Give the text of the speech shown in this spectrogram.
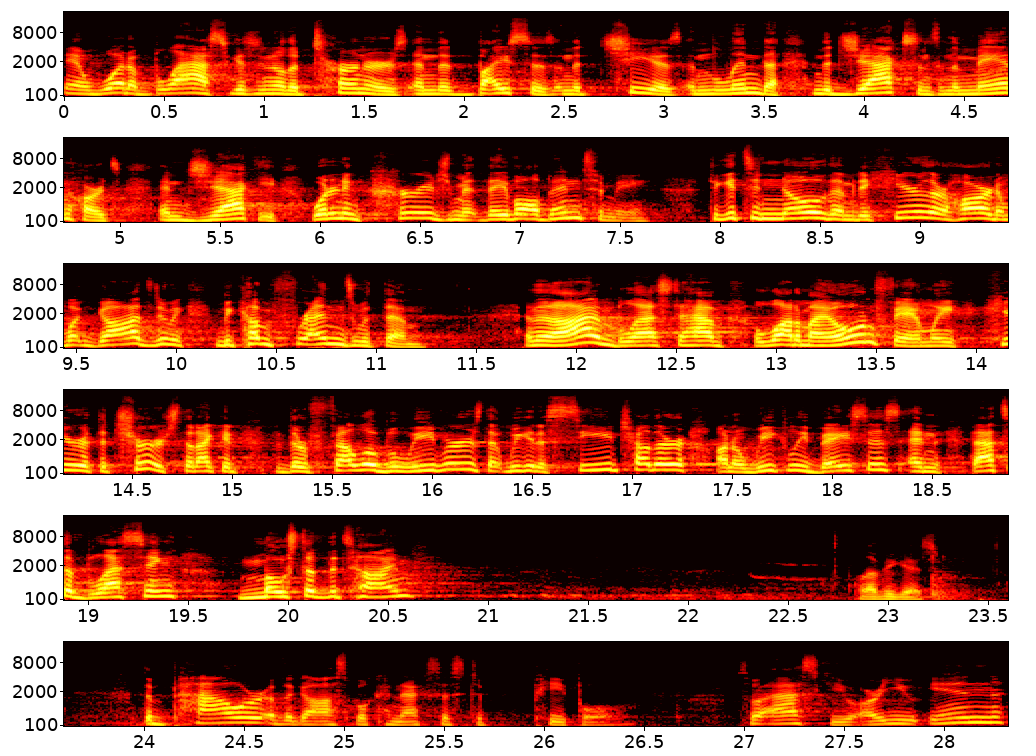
Man, what a blast to get to know the Turners and the Bices and the Chias and Linda and the Jacksons and the Manharts and Jackie. What an encouragement they've all been to me to get to know them, to hear their heart and what God's doing, and become friends with them. And then I'm blessed to have a lot of my own family here at the church that I could, that they're fellow believers, that we get to see each other on a weekly basis, and that's a blessing most of the time. Love you guys. The power of the gospel connects us to people. So I ask you, are you in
